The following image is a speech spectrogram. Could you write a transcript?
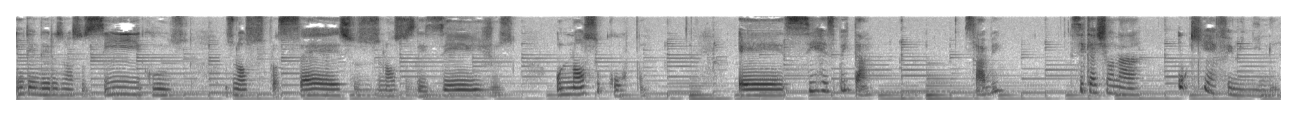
entender os nossos ciclos, os nossos processos, os nossos desejos, o nosso corpo. É se respeitar, sabe? Se questionar o que é feminino.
